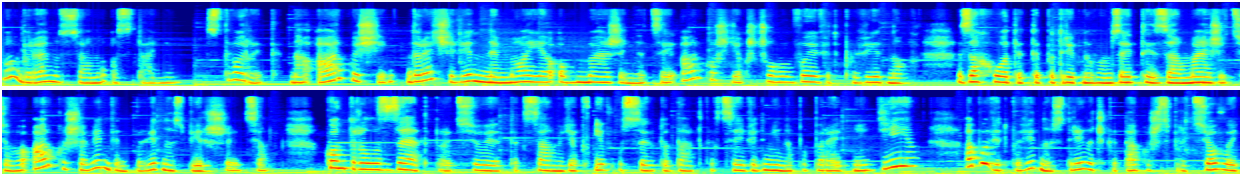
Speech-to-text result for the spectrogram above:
Ми обираємо саму останню. Створити. На аркуші, до речі, він не має обмеження цей аркуш. Якщо ви відповідно заходите, потрібно вам зайти за межі цього аркуша, він відповідно збільшується. Ctrl-Z працює так само, як і в усіх додатках. Це відміна попередньої дії, або, відповідно, стрілочки також спрацьовують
